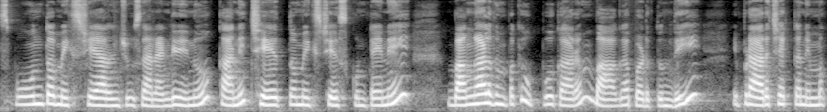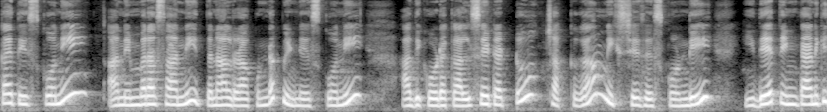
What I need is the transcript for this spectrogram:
స్పూన్తో మిక్స్ చేయాలని చూశానండి నేను. కానీ చేతితో మిక్స్ చేసుకుంటేనే బంగాళదుంపకి ఉప్పు కారం బాగా పడుతుంది. ఇప్పుడు అరచెక్క నిమ్మకాయ తీసుకొని ఆ నిమ్మరసాన్ని ఇత్తనాలు రాకుండా పిండేసుకొని అది కూడా కలిసేటట్టు చక్కగా మిక్స్ చేసేసుకోండి. ఇదే తినడానికి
